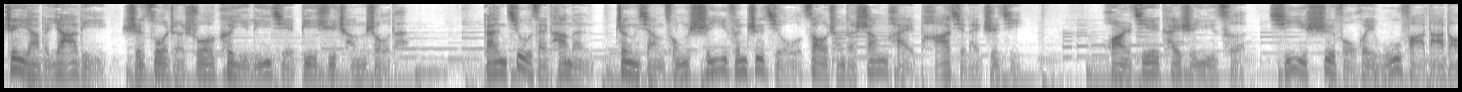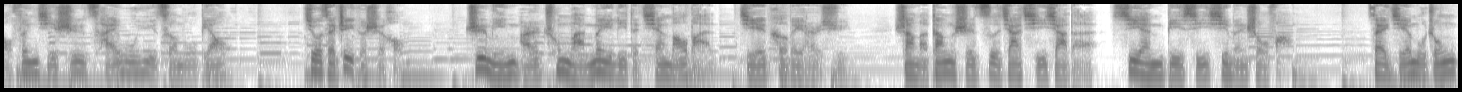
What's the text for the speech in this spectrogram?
这样的压力是作者说可以理解、必须承受的。但就在他们正想从十一分之九造成的伤害爬起来之际，华尔街开始预测其意是否会无法达到分析师财务预测目标？就在这个时候，知名而充满魅力的前老板杰克威尔许上了当时自家旗下的 CNBC 新闻受访。在节目中，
